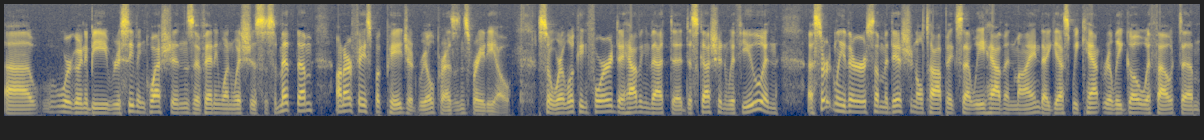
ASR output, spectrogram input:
uh, we're going to be receiving questions if anyone wishes to submit them on our Facebook page at Real Presence Radio. So we're looking forward to having that uh, discussion with you, and uh, certainly there are some additional topics that we have in mind. I guess we can't really go without um,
